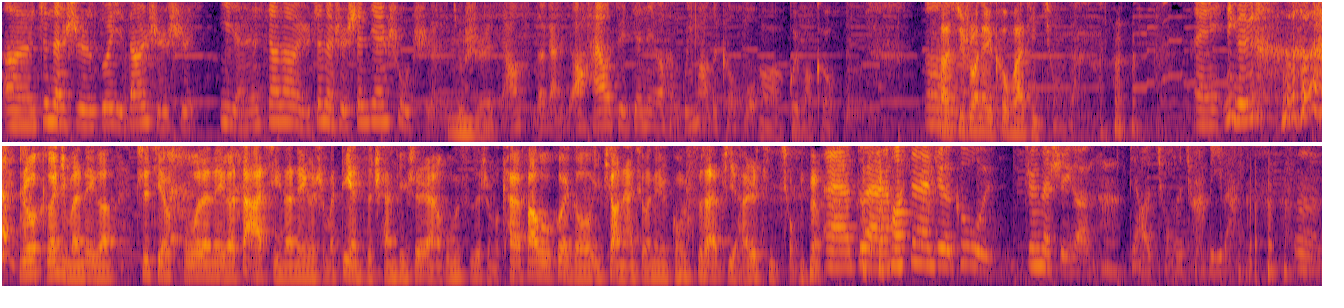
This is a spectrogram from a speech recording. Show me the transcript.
嗯，真的是，所以当时是一人，相当于真的是身兼数职，就是想要死的感觉哦，还要对接那个很龟毛的客户。啊，龟毛客户，嗯，那据说那个客户还挺穷的，哎，那个 如果和你们那个之前服务的那个大型的那个什么电子产品生产公司，什么开发布会都一票难求那个公司来比，还是挺穷的。哎，对，然后现在这个客户真的是一个比较穷的穷逼吧，嗯，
